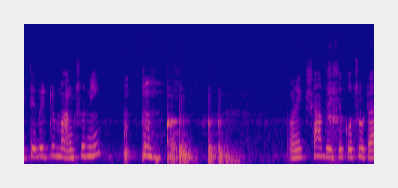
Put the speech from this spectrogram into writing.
এতে একটু মাংস নিই। অনেক স্বাদ হয়েছে কচুটা।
